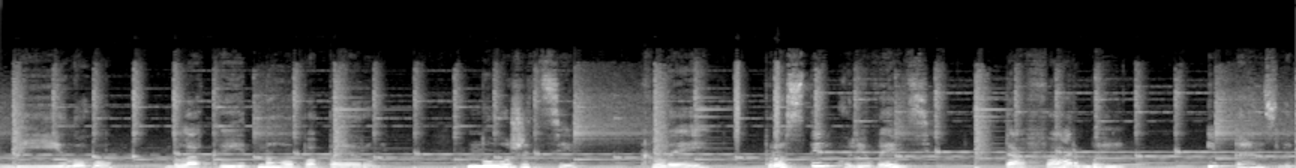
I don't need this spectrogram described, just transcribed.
білого, блакитного паперу, ножиці, клей, простий олівець та фарби і пензлик.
